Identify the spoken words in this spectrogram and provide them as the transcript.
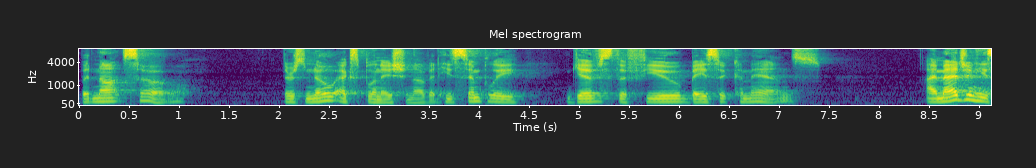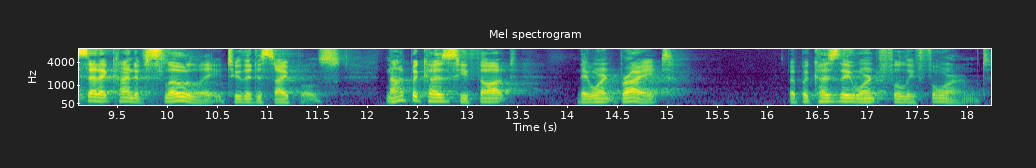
But not so. There's no explanation of it. He simply gives the few basic commands. I imagine he said it kind of slowly to the disciples, not because he thought they weren't bright, but because they weren't fully formed.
